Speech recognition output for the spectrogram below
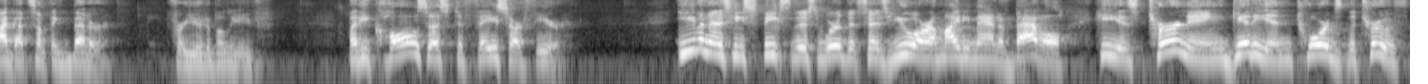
I've got something better for you to believe. But he calls us to face our fear. Even as he speaks this word that says, You are a mighty man of battle, he is turning Gideon towards the truth.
